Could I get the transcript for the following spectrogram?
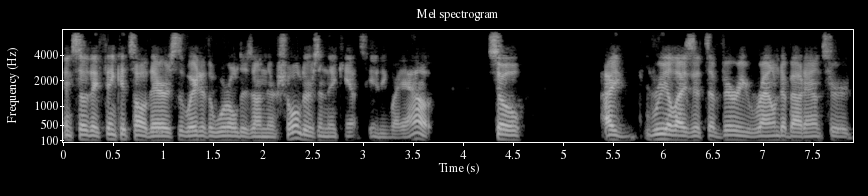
and so they think it's all theirs the weight of the world is on their shoulders and they can't see any way out so i realize it's a very roundabout answer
